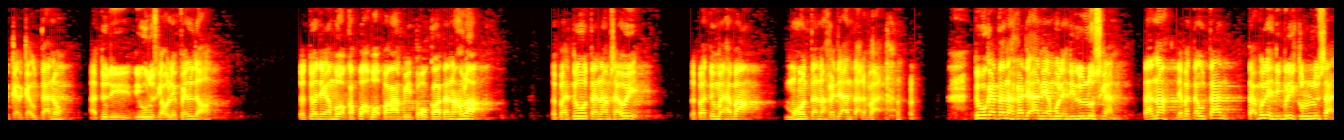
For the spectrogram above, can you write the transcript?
dekat-dekat hutan tu. Itu di, diuruskan oleh Felda. Tuan-tuan jangan bawa kapak, bawa parang pergi tokah tanah pula. Lepas tu tanam sawit. Lepas tu mai habang mohon tanah kerajaan tak dapat. tu bukan tanah kerajaan yang boleh diluluskan. Tanah jabatan hutan tak boleh diberi kelulusan.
